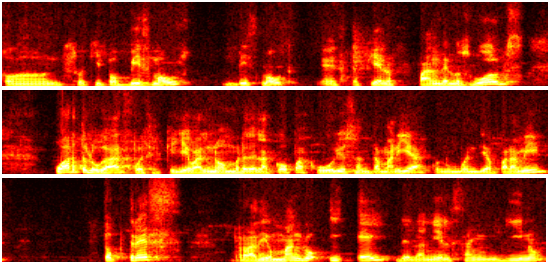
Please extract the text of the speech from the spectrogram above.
con su equipo Beast Mode, este fiel fan de los Wolves. Cuarto lugar, pues el que lleva el nombre de la Copa, Julio Santamaría, con un buen día para mí. Top 3, Radio Mango EA de Daniel Sanguino,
